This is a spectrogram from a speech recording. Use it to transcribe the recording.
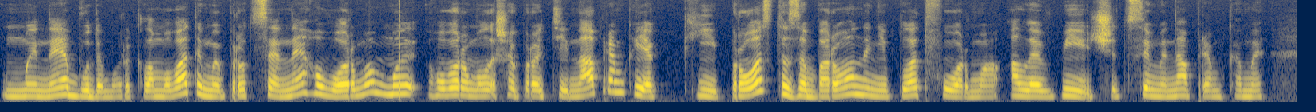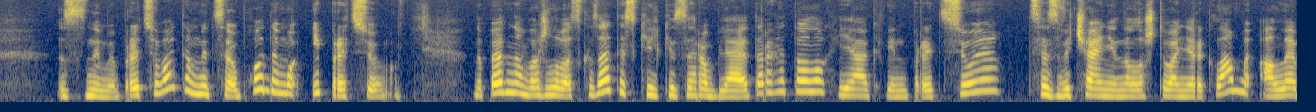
ми не будемо рекламувати. Ми про це не говоримо. Ми говоримо лише про ті напрямки, які просто заборонені платформою, але вміючи цими напрямками з ними працювати, ми це обходимо і працюємо. Напевно, важливо сказати, скільки заробляє таргетолог, як він працює. Це звичайні налаштування реклами, але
